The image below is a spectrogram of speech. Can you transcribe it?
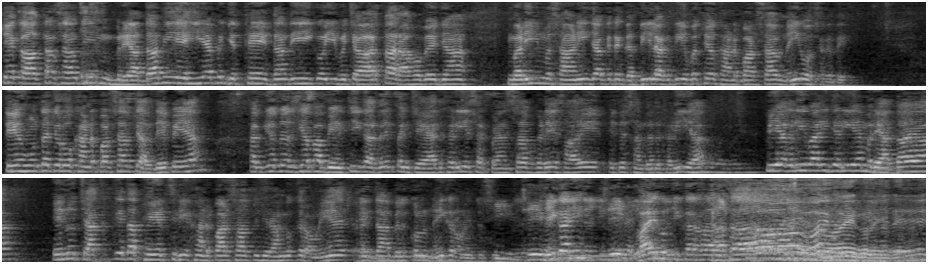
ਤੇ ਅਕਾਲ ਤਖਤ ਸਾਹਿਬ ਦੀ ਮਰਿਆਦਾ ਵੀ ਇਹੀ ਆ ਵੀ ਜਿੱਥੇ ਇਦਾਂ ਦੀ ਕੋਈ ਵਿਚਾਰਧਾਰਾ ਹੋਵੇ ਜਾਂ ਮੜੀ ਮਸਾਣੀ ਜਾਂ ਕਿਤੇ ਗੱਦੀ ਲੱਗਦੀ ਹੋਵੇ ਤੇ ਅਖੰਡ ਪਾਠ ਸਾਹਿਬ ਨਹੀਂ ਹੋ ਸਕਦੇ। ਤੇ ਹੁਣ ਤਾਂ ਚਲੋ ਅਖੰਡ ਪਾਠ ਸਾਹਿਬ ਚੱਲਦੇ ਪਏ ਆ। ਅੱਗੇ ਤੋਂ ਅਸੀਂ ਆਪਾਂ ਬੇਨਤੀ ਕਰਦੇ ਪੰਚਾਇਤ ਖੜੀ ਹੈ, ਸਰਪੰਚ ਸਾਹਿਬ ਖੜੇ ਸਾਰੇ ਇੱਥੇ ਸੰਗਤ ਖੜੀ ਆ। ਵੀ ਅਗਲੀ ਵਾਰੀ ਜਿਹੜੀ ਇਹ ਮਰਿਆਦਾ ਆ ਇਹਨੂੰ ਚੱਕ ਕੇ ਤਾਂ ਫੇਰ ਸ੍ਰੀ ਅਖੰਡ ਪਾਠ ਸਾਹਿਬ ਤੁਸੀਂ ਆਰੰਭ ਕਰਾਉਣੇ ਆ ਇਦਾਂ ਬਿਲਕੁਲ ਨਹੀਂ ਕਰਾਉਣੇ ਤੁਸੀਂ। ਠੀਕ ਆ ਜੀ? ਵਾਹਿਗੁਰੂ ਜੀ ਕਾ ਖਾਲਸਾ। ਵਾਹਿਗੁਰੂ ਜੀ ਕੀ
